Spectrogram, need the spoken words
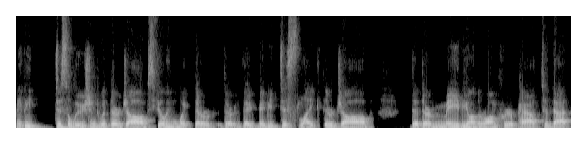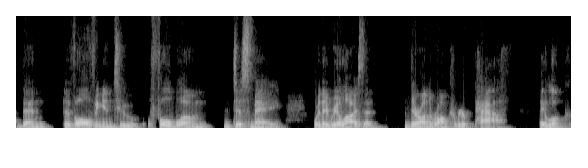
maybe disillusioned with their jobs, feeling like they're, they're they maybe dislike their job, that they're maybe on the wrong career path, to that then evolving into full blown dismay, where they realize that they're on the wrong career path. They look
